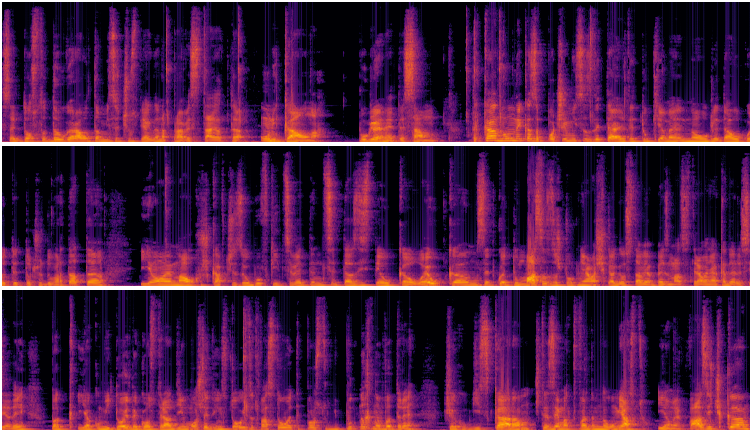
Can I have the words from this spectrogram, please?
След доста дълга работа мисля, че успях да направя стаята уникална. Погледнете само. Така, но нека започнем и с детайлите. Тук имаме много гледало, което е точно до вратата. Имаме малко шкафче за обувки, цветенце, тази стелка Welcome, след което маса, защото нямаше как да оставя без маса, трябва някъде да се яде. Пък и ако ми дойде гост, трябва да има още един стол и затова столовете просто ги путнах навътре, че ако ги скарам, ще взема твърде много място. Имаме вазичка,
